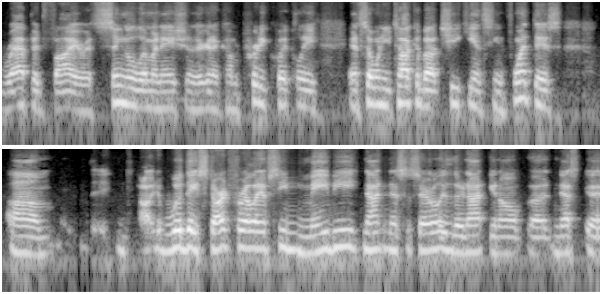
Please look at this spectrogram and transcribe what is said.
rapid fire. It's single elimination. They're going to come pretty quickly. And so when you talk about Chiqui and Cifuentes, um, would they start for LAFC? Maybe not necessarily. They're not, you know, uh, nest, uh,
